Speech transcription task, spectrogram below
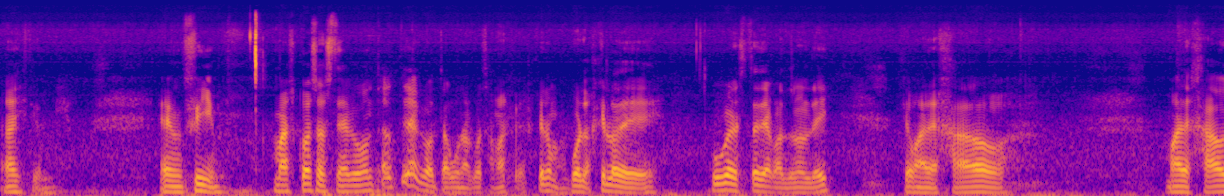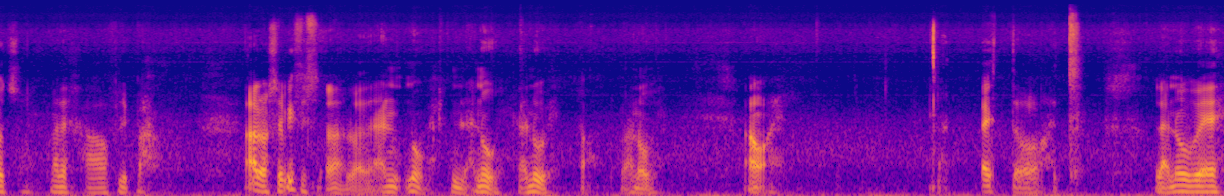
ay, Dios mío. En fin, más cosas tenía que contar, tenía que contar alguna cosa más, pero es que no me acuerdo. Es que lo de Google Stadia cuando lo leí, que me ha dejado, me ha dejado, me ha dejado flipado. Ah, los servicios, ah, lo de la nube, la nube, la nube, no, la nube. Vamos a ver. Esto, esto, la nube.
